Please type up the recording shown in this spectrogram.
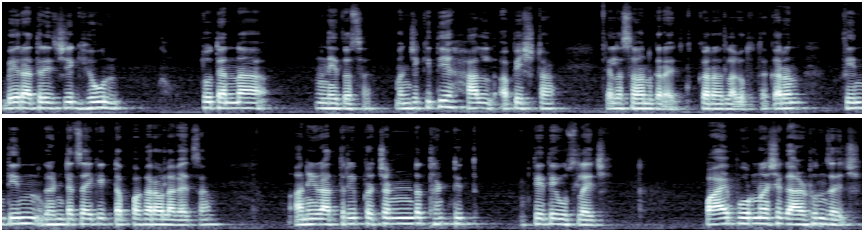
बेरात्रीची घेऊन तो त्यांना नेत असा म्हणजे किती हाल अपेष्टा त्याला सहन कराय करावं लागत होत्या कारण तीन तीन घंट्याचा एक एक टप्पा करावा लागायचा. आणि रात्री प्रचंड थंडीत ते ते उचलायचे. पाय पूर्ण असे गारठून जायचे.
